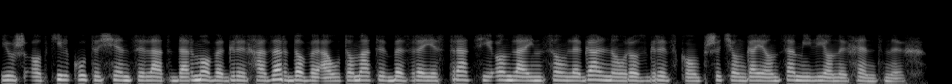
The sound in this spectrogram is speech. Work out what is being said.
Już od kilku tysięcy lat darmowe gry hazardowe automaty bez rejestracji online są legalną rozgrywką przyciągająca miliony chętnych.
